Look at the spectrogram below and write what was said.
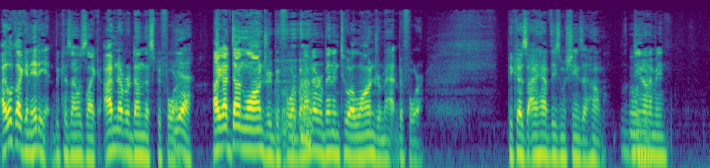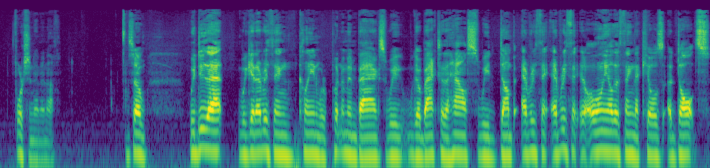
I look like an idiot because I was like, I've never done this before. Yeah. I got done laundry before, but I've never been into a laundromat before because I have these machines at home. Do you know what I mm-hmm. mean? Fortunate enough. So we do that. We get everything clean. We're putting them in bags. We, we go back to the house. We dump everything. Everything. The only other thing that kills adults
